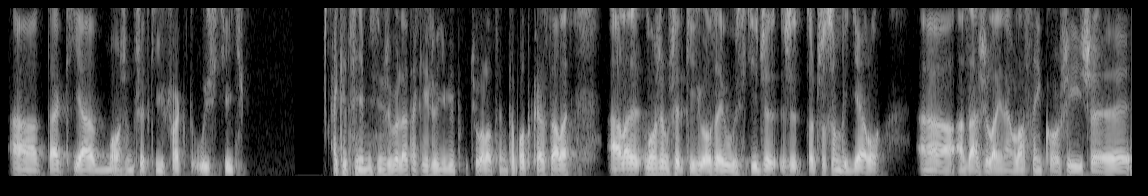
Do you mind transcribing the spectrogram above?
a, tak ja môžem všetkých fakt uistiť, aj keď si nemyslím, že veľa takých ľudí by počúvalo tento podcast, ale, ale môžem všetkých ozaj uistiť, že, že to, čo som videl a, a zažil aj na vlastnej koži, že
